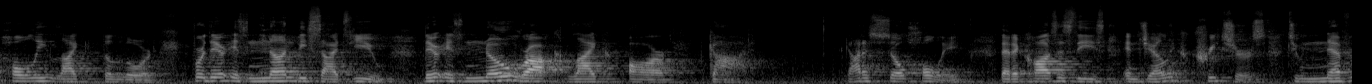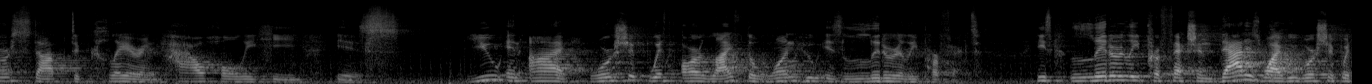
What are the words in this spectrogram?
holy like the Lord for there is none besides you there is no rock like our God God is so holy that it causes these angelic creatures to never stop declaring how holy he is. You and I worship with our life the one who is literally perfect. He's literally perfection. That is why we worship with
